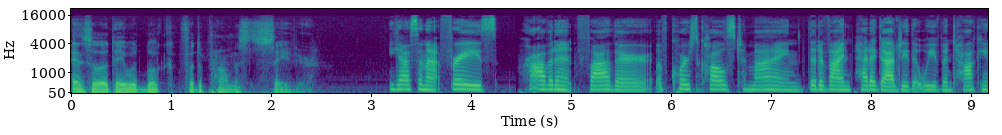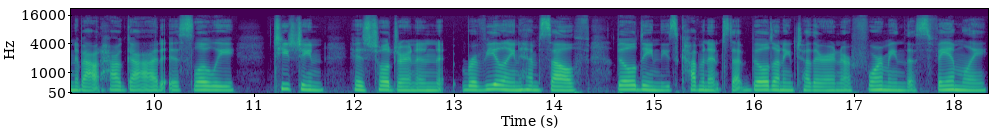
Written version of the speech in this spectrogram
and so that they would look for the promised Savior. Yes, and that phrase provident father, of course, calls to mind the divine pedagogy that we've been talking about, how God is slowly teaching his children and revealing himself, building these covenants that build on each other and are forming this family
